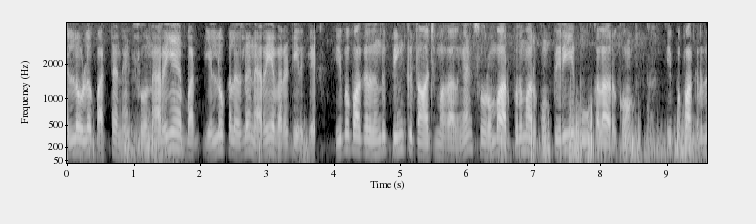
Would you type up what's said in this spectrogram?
எல்லோவில் பட்டனு ஸோ நிறைய பட் எல்லோ கலரில் நிறைய வெரைட்டி இருக்குது இப்போ பார்க்குறது வந்து பிங்க் தாஜ்மஹாலுங்க. ஸோ ரொம்ப அற்புதமாக இருக்கும். பெரிய பூக்களாக இருக்கும். இப்போ பார்க்குறது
